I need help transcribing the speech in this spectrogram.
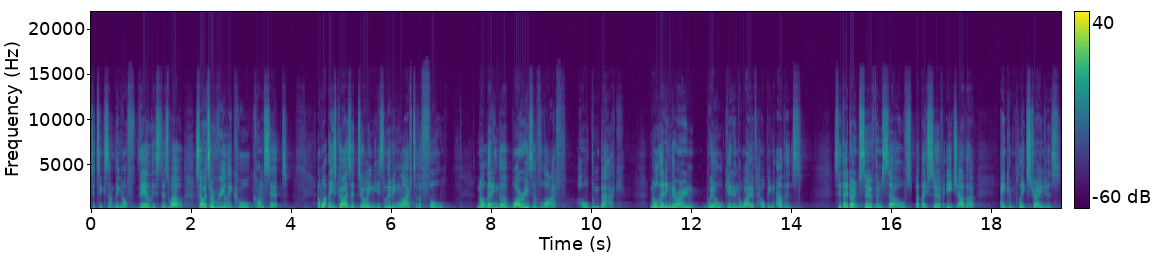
to tick something off their list as well. So it's a really cool concept. And what these guys are doing is living life to the full, not letting the worries of life hold them back, nor letting their own will get in the way of helping others. See, they don't serve themselves, but they serve each other and complete strangers.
